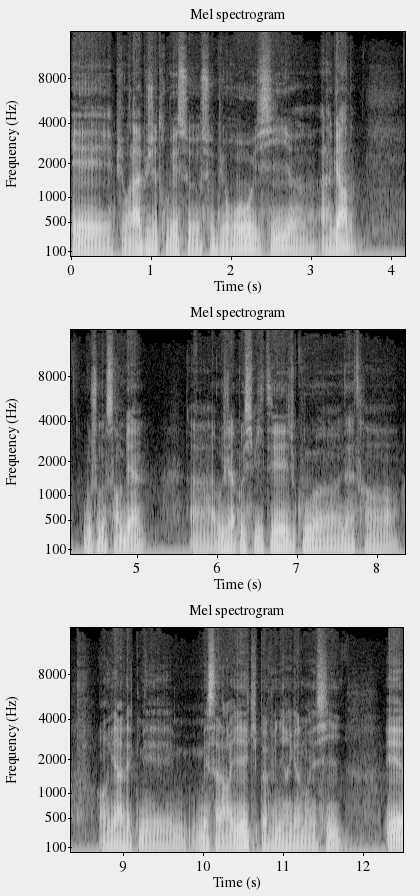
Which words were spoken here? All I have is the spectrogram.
Et puis voilà, puis j'ai trouvé ce, bureau ici, euh, à la garde, où je me sens bien, euh, où j'ai la possibilité du coup euh, d'être en, en lien avec mes, salariés qui peuvent venir également ici. Et,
